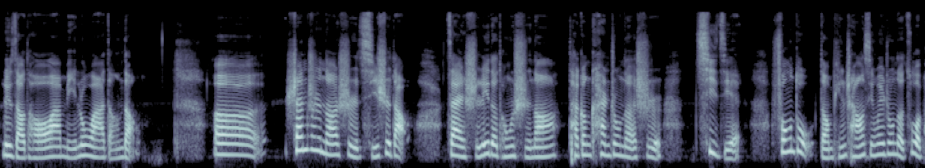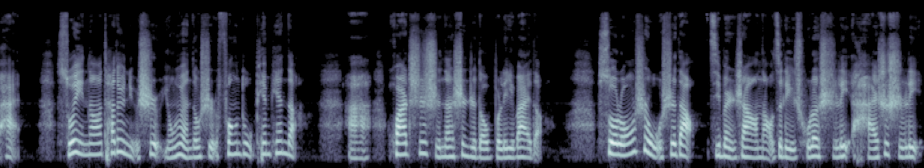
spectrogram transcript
绿藻头啊、麋鹿啊等等。呃，山治呢是骑士道，在实力的同时呢，他更看重的是气节。风度等平常行为中的做派，所以呢，他对女士永远都是风度翩翩的，啊，花痴时呢，甚至都不例外的。索隆是武士道，基本上脑子里除了实力还是实力，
